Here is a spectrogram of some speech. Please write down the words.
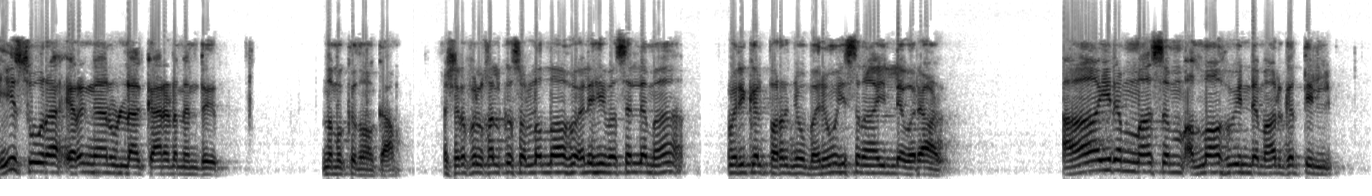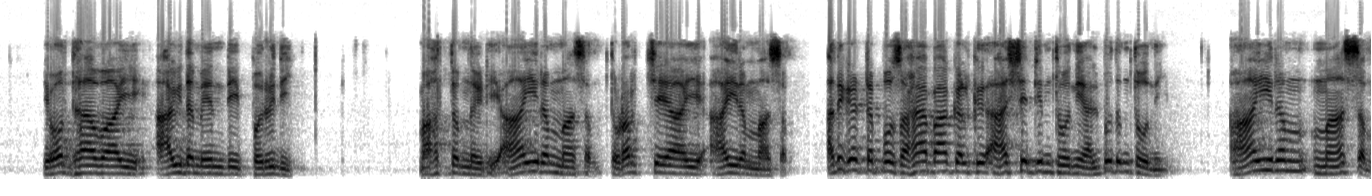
ഈ സൂറ ഇറങ്ങാനുള്ള കാരണം എന്ത് നമുക്ക് നോക്കാം. അഷറഫുൽ ഖൽക്ക് സല്ലാഹു അലഹി വസല്ലമ ഒരിക്കൽ പറഞ്ഞു ബനു ഇസ്രായേലിലെ ഒരാൾ ആയിരം മാസം അള്ളാഹുവിന്റെ മാർഗത്തിൽ യോദ്ധാവായി ആയുധമേന്തി പൊരുതി മഹത്വം നേടി. ആയിരം മാസം തുടർച്ചയായി ആയിരം മാസം. അത് കേട്ടപ്പോ സഹാബാക്കൾക്ക് ആശ്ചര്യം തോന്നി അത്ഭുതം തോന്നി. ആയിരം മാസം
